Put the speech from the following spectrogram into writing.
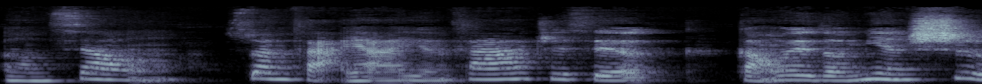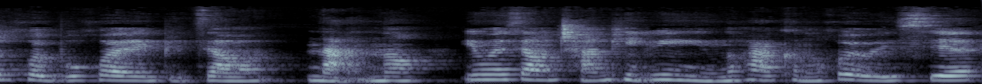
嗯，像算法呀、研发这些。岗位的面试会不会比较难呢？因为像产品运营的话，可能会有一些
